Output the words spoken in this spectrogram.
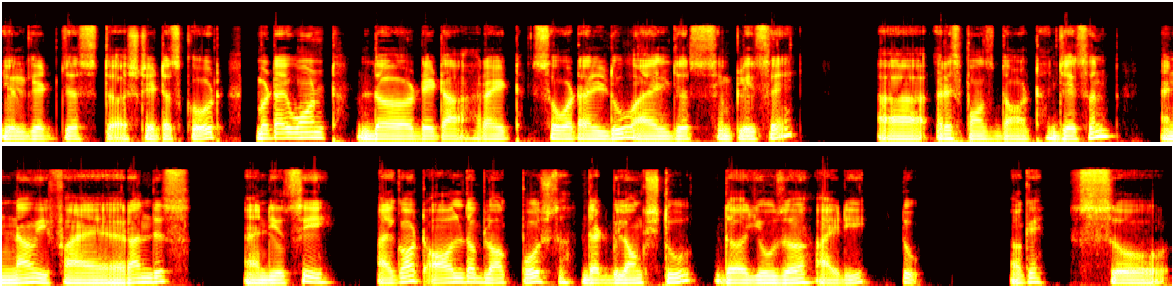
you'll get just uh, status code. But i want the data right? So what i'll do i'll just simply say uh, response.json and now if i run this and you see I got all the blog posts that belongs to the user ID too. Okay, so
